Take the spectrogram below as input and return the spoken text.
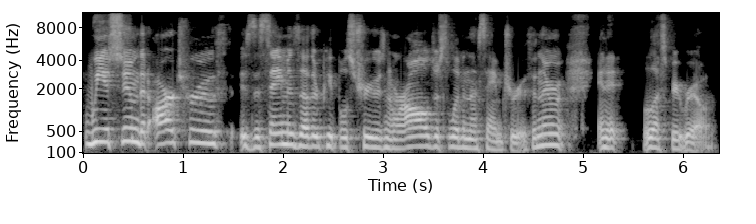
We assume that our truth is the same as other people's truths, and we're all just living the same truth. And there, and it. Let's be real.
